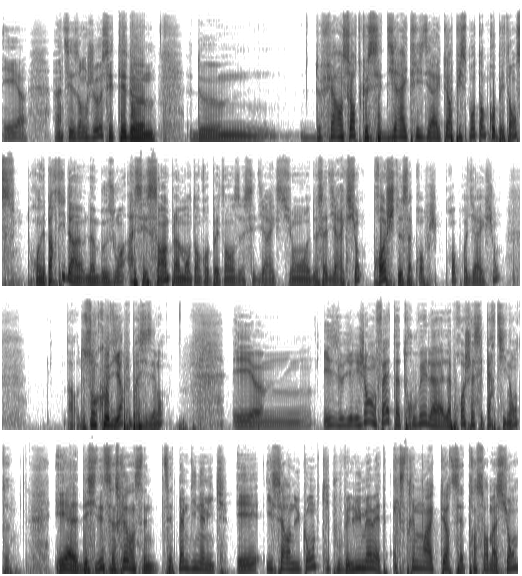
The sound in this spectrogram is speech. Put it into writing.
Et un de ses enjeux, c'était de, de de faire en sorte que ces directrices directeurs puissent monter en compétences. Donc on est parti d'un besoin assez simple, hein, monter en compétence de, ses directions, de sa direction, proche de sa propre, propre direction, de son codir plus précisément. Euh, et, le dirigeant, en fait, a trouvé l'approche assez pertinente et a décidé de s'inscrire dans cette, cette, même dynamique. Et il s'est rendu compte qu'il pouvait lui-même être extrêmement acteur de cette transformation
